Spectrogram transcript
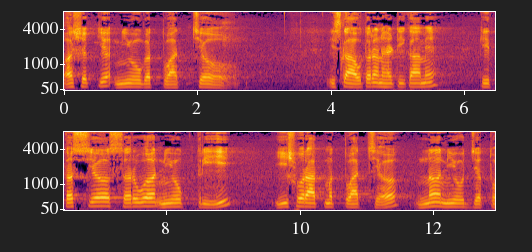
अशक्य नियोगत्वाच इसका अवतरण है टीका में कि तस्य सर्वनियोक्त्री ईश्वरात्मत्वाच न नियोज्यत्व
